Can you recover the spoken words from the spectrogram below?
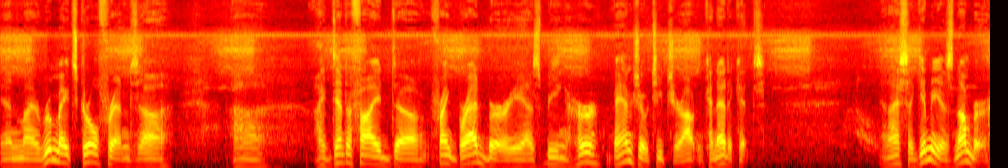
and my roommate's girlfriend uh, uh, identified uh, Frank Bradbury as being her banjo teacher out in Connecticut. And I said, Give me his number.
